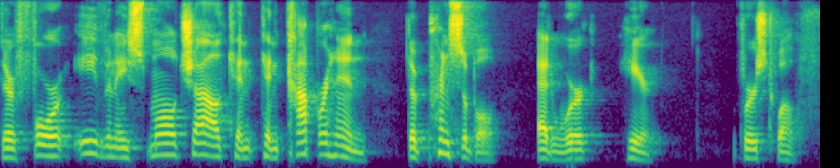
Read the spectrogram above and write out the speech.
Therefore, even a small child can, can comprehend the principle at work here. Verse 12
